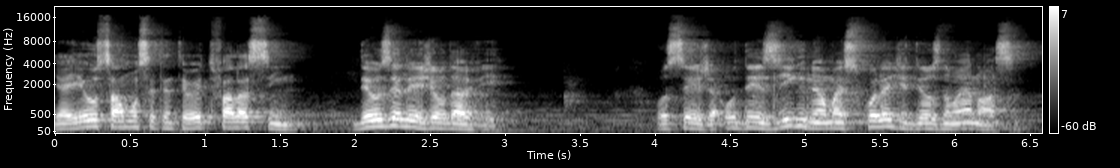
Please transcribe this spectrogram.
E aí o Salmo 78 fala assim: Deus elegeu Davi. Ou seja, o desígnio é uma escolha de Deus, não é nossa.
